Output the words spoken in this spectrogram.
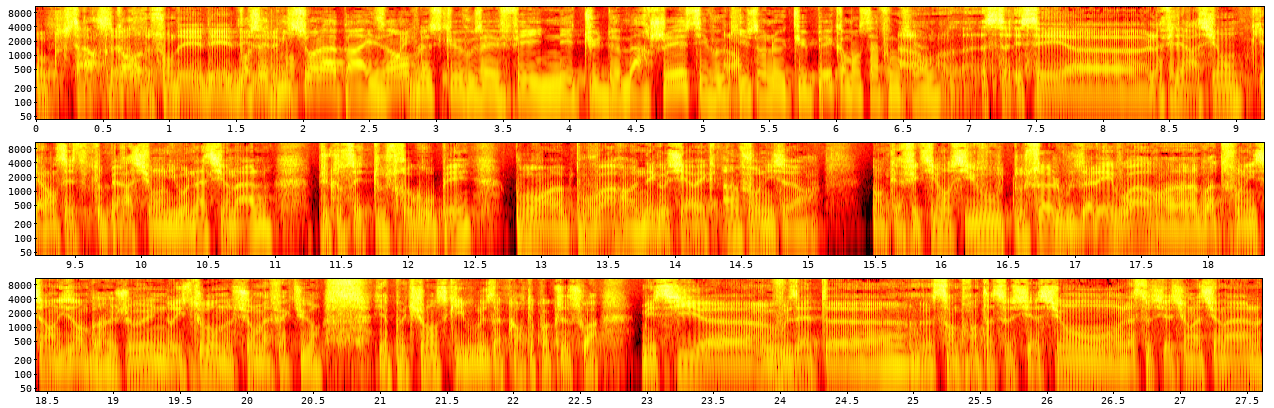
Donc ça, ce sont des, des, pour cette mission-là, par exemple, est-ce que vous avez fait une étude de marché? C'est vous qui vous en occupez? Comment ça fonctionne? C'est euh, la fédération qui a lancé cette opération au niveau national, puisqu'on s'est tous regroupés pour euh, pouvoir négocier avec un fournisseur. Donc effectivement, si vous tout seul vous allez voir euh, votre fournisseur en disant bah, je veux une ristourne sur ma facture, il y a peu de chances qu'il vous accorde quoi que ce soit. Mais si euh, vous êtes 130 euh, associations, l'association nationale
